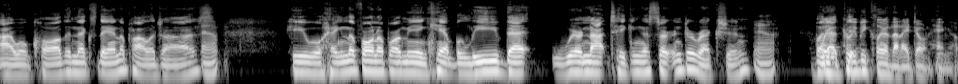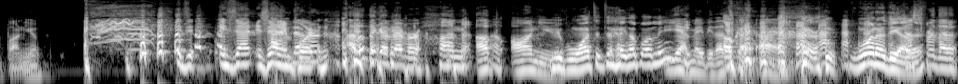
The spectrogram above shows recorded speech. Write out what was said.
I will call the next day and apologize. Yeah. He will hang the phone up on me and can't believe that we're not taking a certain direction. Yeah. But Wait, at can we be clear that I don't hang up on you? Is, it, is that is that important? I don't think I've ever hung up oh. on you. you've wanted to hang up on me? yeah, maybe that's okay. All right. One or the other. Just for the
